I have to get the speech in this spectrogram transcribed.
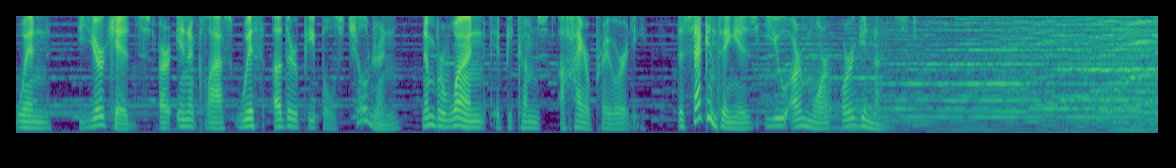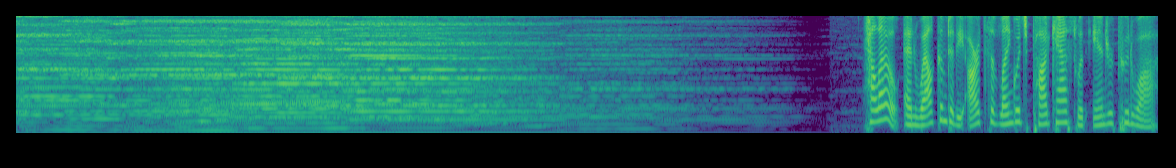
when your kids are in a class with other people's children, number one, it becomes a higher priority. The second thing is you are more organized. Hello, and welcome to the Arts of Language podcast with Andrew Pudewa,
